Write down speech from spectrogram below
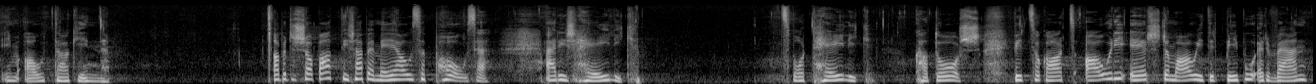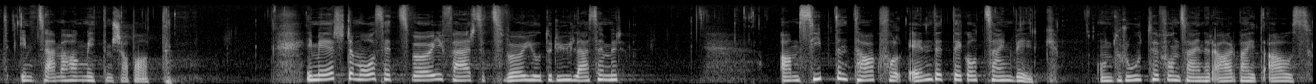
im Alltag. Aber der Schabbat ist eben mehr als eine Pause. Er ist heilig. Das Wort heilig, Kadosh, wird sogar das allererste Mal in der Bibel erwähnt im Zusammenhang mit dem Schabbat. Im 1. Mose 2, Verse 2 und 3 lesen wir, am siebten Tag vollendete Gott sein Werk und ruhte von seiner Arbeit aus.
